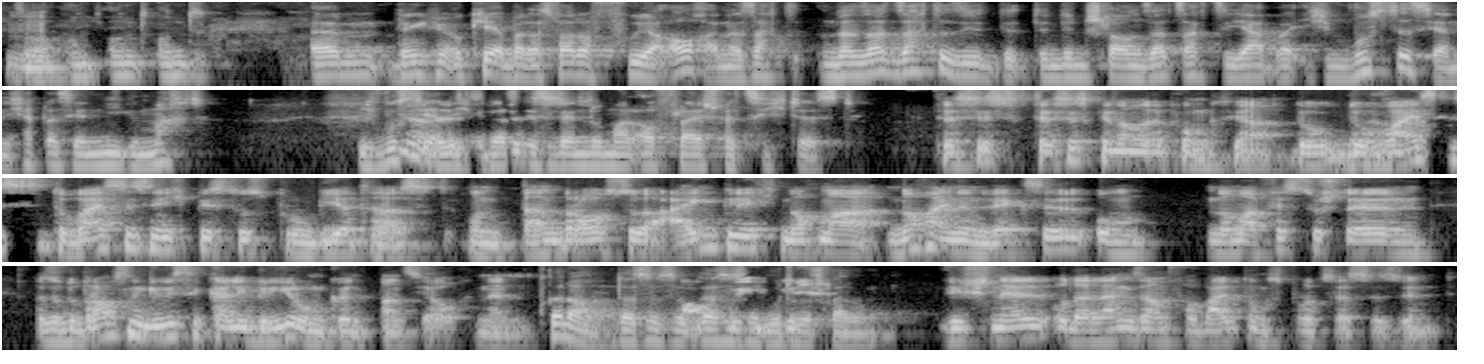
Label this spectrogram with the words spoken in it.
So, mhm. und, und, und ähm, denke ich mir, okay, aber das war doch früher auch anders. Sagt, und dann sagt, sagte sie den, den, schlauen Satz, sagt sie, ja, aber ich wusste es ja nicht, ich habe das ja nie gemacht. Ich wusste ja, ja nicht, wie das ist, wenn du mal auf Fleisch verzichtest. Das ist, das ist genau der Punkt, ja. Du, du, ja. Weißt, es, du weißt es nicht, bis du es probiert hast. Und dann brauchst du eigentlich noch mal noch einen Wechsel, um nochmal festzustellen, also du brauchst eine gewisse Kalibrierung, könnte man es ja auch nennen. Genau, das ist, das ist eine gute Beschreibung. Wie schnell oder langsam Verwaltungsprozesse sind,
